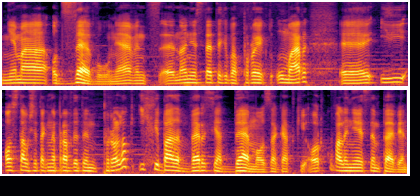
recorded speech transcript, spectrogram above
nie ma odzewu, nie? Więc e, no niestety chyba projekt umarł e, i ostał się tak naprawdę ten prolog i chyba wersja demo Zagadki Orków, ale nie jestem pewien.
